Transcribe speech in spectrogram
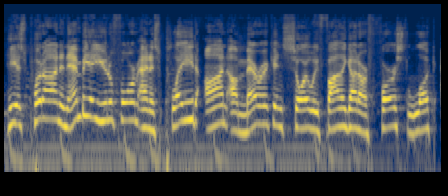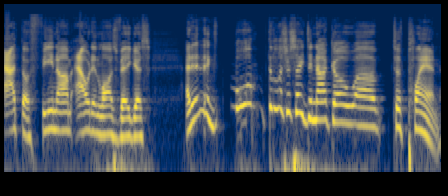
He has put on an NBA uniform and has played on American soil. We finally got our first look at the Phenom out in Las Vegas. And it, well, let's just say, did not go uh, to plan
